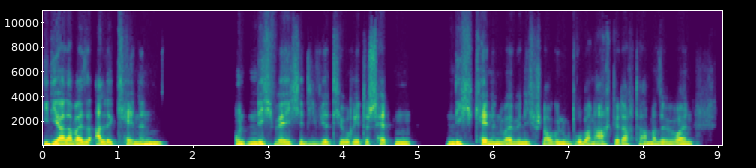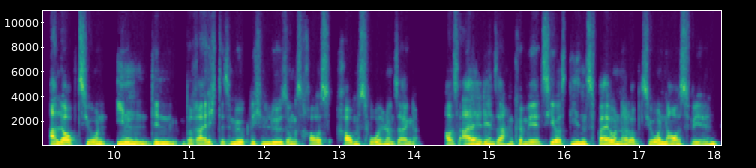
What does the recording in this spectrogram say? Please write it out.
idealerweise alle kennen, und nicht welche, die wir theoretisch hätten nicht kennen, weil wir nicht schlau genug drüber nachgedacht haben. Also wir wollen alle Optionen in den Bereich des möglichen Lösungsraums holen und sagen, aus all den Sachen können wir jetzt hier aus diesen 200 Optionen auswählen.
